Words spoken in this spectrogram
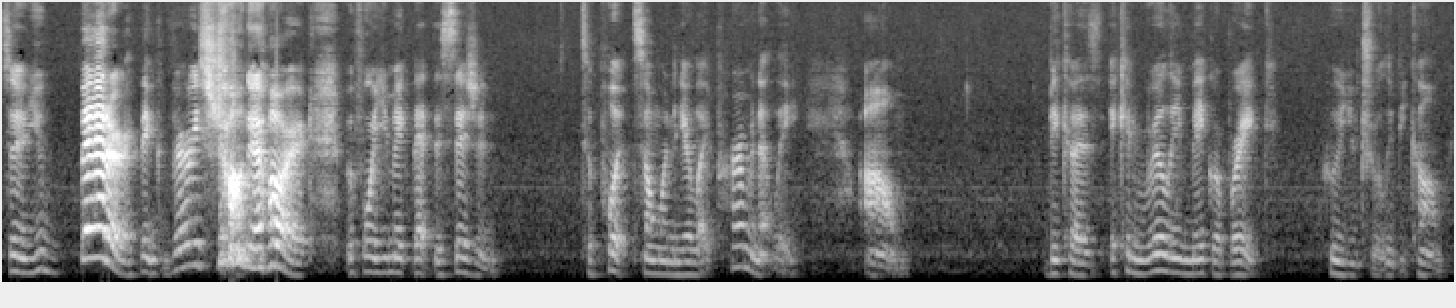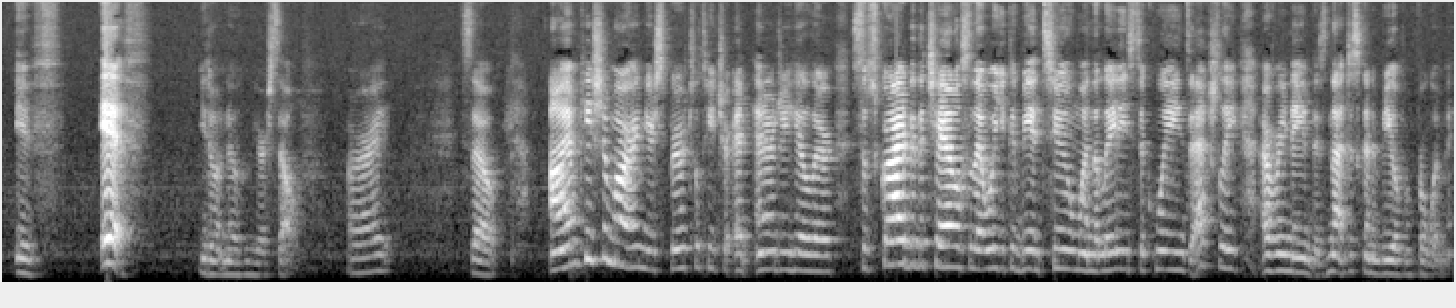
So you better think very strong at heart before you make that decision to put someone in your life permanently um, because it can really make or break who you truly become if if you don't know who yourself all right? So I'm Keisha Martin, your spiritual teacher and energy healer. Subscribe to the channel so that way you can be in tune when the ladies to queens. Actually, I renamed. It's not just going to be open for women.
